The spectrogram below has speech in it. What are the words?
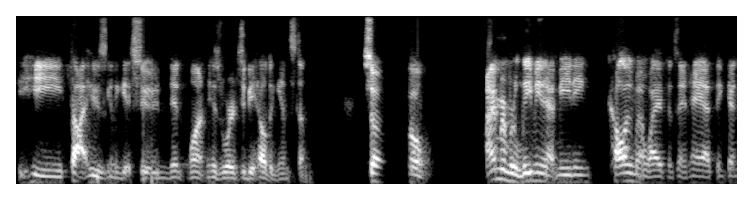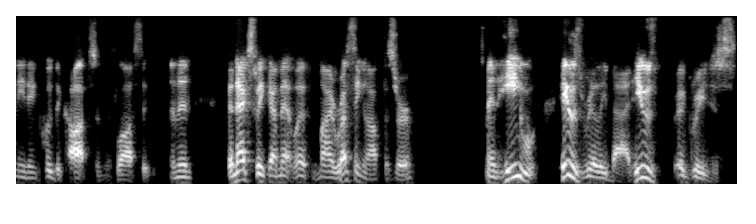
he thought he was going to get sued and didn't want his words to be held against him. So I remember leaving that meeting, calling my wife and saying, Hey, I think I need to include the cops in this lawsuit. And then the next week I met with my wrestling officer and he, he was really bad. He was egregious.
